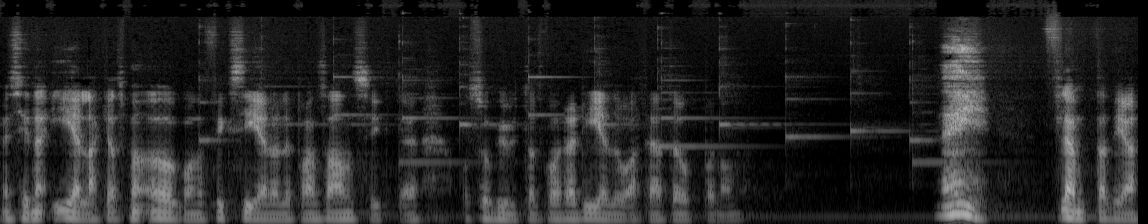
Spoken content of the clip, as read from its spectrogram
med sina elaka små ögon fixerade på hans ansikte och såg ut att vara redo att äta upp honom. Nej, flämtade jag,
